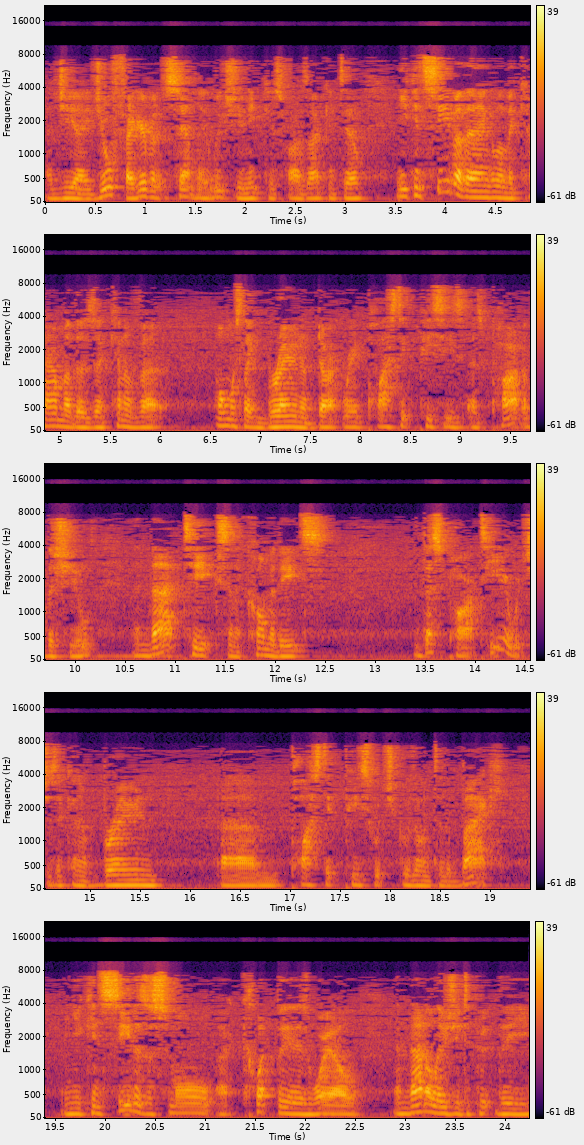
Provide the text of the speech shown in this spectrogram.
a G.I. Joe figure, but it certainly looks unique as far as I can tell. And you can see by the angle on the camera there's a kind of a, almost like brown or dark red plastic pieces as part of the shield, and that takes and accommodates this part here, which is a kind of brown um, plastic piece which goes onto the back. And you can see there's a small uh, clip there as well, and that allows you to put the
